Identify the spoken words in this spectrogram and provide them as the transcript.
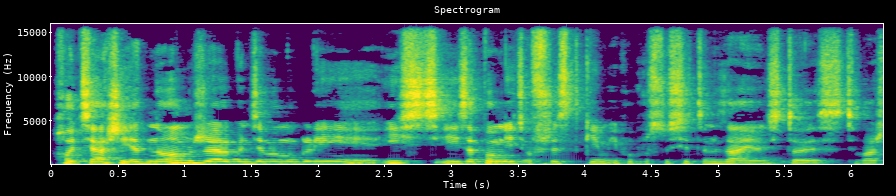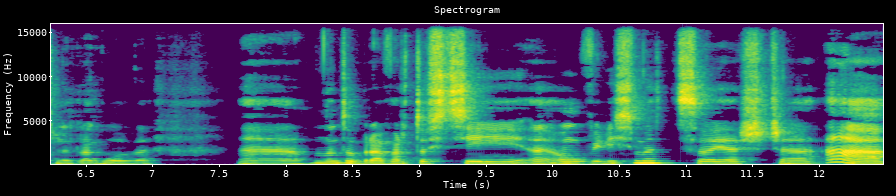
chociaż jedną, że będziemy mogli iść i zapomnieć o wszystkim i po prostu się tym zająć. To jest ważne dla głowy. E, No dobra, wartości e, omówiliśmy. Co jeszcze? A,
